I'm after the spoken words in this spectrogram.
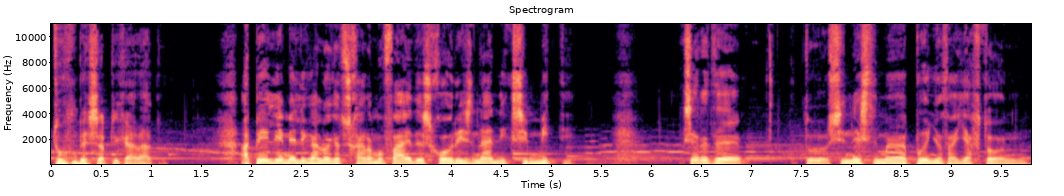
τούμπες από τη χαρά του Απέλυε με λίγα λόγια τους χαραμοφάιδες Χωρίς να ανοίξει μύτη. Ξέρετε το συνέστημα που ένιωθα για αυτόν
